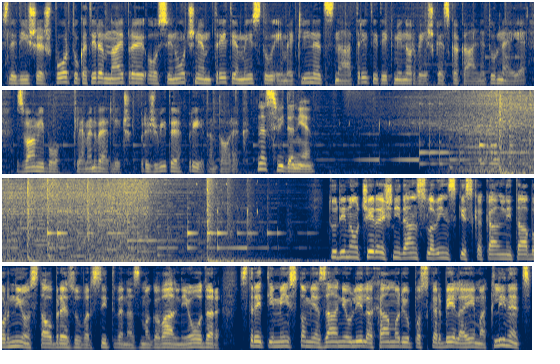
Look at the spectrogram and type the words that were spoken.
Sledi še šport, v katerem najprej o sinočnjem tretjem mestu Eme Klinec na tretji tekmi norveške skakalne turneje. Z vami bo Klemen Verlič. Preživite prijeten torek. Nasvidenje. Tudi na včerajšnji dan slovenski skakalni tabor ni ostal brez uvrstitve na zmagovalni odr. S tretjim mestom je za njo v Lillehammerju poskrbela Ema Klinec,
